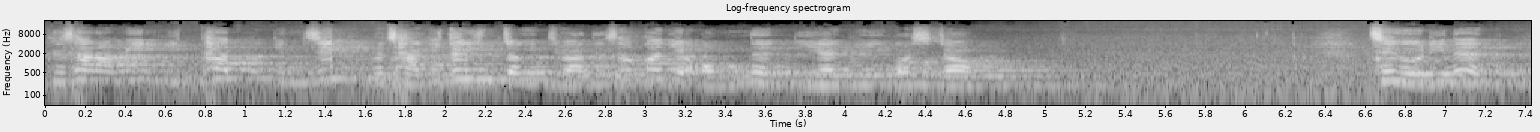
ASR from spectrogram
그 사람이 이타적인지 자기중심적인지와는 상관이 없는 이야기인 것이죠. 즉 우리는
